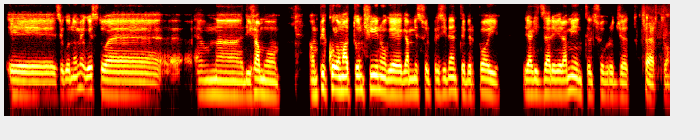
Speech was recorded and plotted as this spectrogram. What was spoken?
e secondo me questo è, è un, diciamo, è un piccolo mattoncino che, che ha messo il presidente per poi realizzare veramente il suo progetto. Certo.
